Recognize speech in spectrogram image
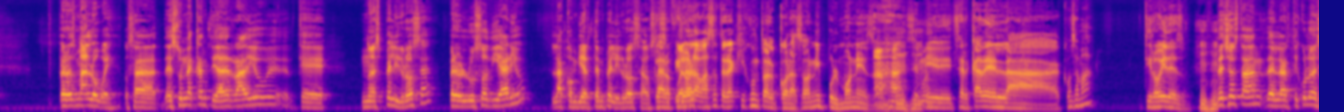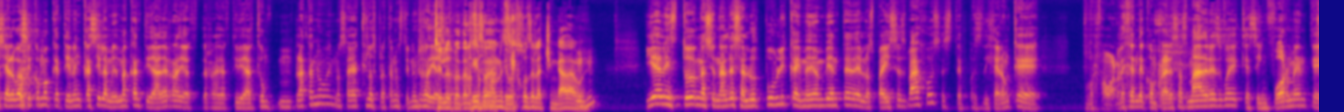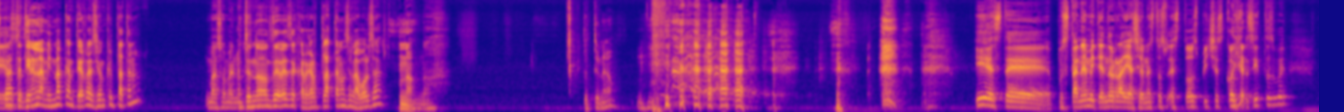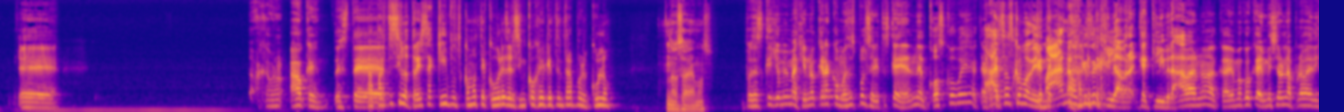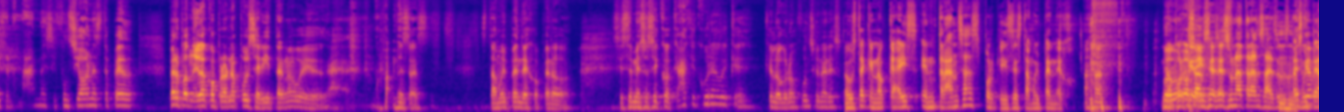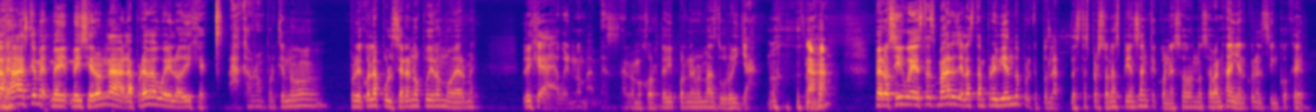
pero es malo, güey. O sea, es una cantidad de radio, güey, que no es peligrosa, pero el uso diario la convierte en peligrosa. O sea, Claro, si y luego la vas a tener aquí junto al corazón y pulmones. Ajá, Ujú. Simón. Y cerca de la. ¿Cómo se llama? Tiroides. De hecho, estaban, el artículo decía algo así como que tienen casi la misma cantidad de, radio- de radioactividad que un, un plátano, güey. No sabía que los plátanos tienen Sí, radiación. los plátanos Sí, son son unos radioactivos. hijos de la chingada, güey. Ujú. Y el Instituto Nacional de Salud Pública y Medio Ambiente de los Países Bajos, este, pues dijeron que por favor dejen de comprar esas madres, güey, que se informen que Espérate, esas- ¿tienen la misma cantidad de radiación que el plátano? más o menos. Entonces no debes de cargar plátanos en la bolsa. No. no. Good to know. Y este, pues están emitiendo radiación estos, estos pinches collarcitos, güey. Eh, ah, cabrón. Ah, ok. Este. Aparte, si lo traes aquí, pues ¿cómo te cubres del 5G que te entra por el culo? No sabemos. Pues es que yo me imagino que era como esas pulseritas que habían en el Costco, güey. acá Ah, que- eso es como de que te- imán, ¿o ajá, qué que, te equilibra- que equilibraba, ¿no? Acá yo me acuerdo que a mí me hicieron la prueba y dije, no mames, si funciona este pedo. Pero pues no iba a comprar una pulserita, ¿no, güey? Ah, no mames, es- está muy pendejo, pero sí se me hizo así como, ah, qué cura, güey, que, que logró funcionar eso. Me gusta que no caes en tranzas porque dices está muy pendejo. Ajá. No porque o sea, dices es una tranza, eso está Es muy que, pendejo. ajá, es que me, me- me hicieron la, la prueba, güey, y lo dije, ah, cabrón, ¿por qué no? Porque con la pulsera no pudieron moverme. Le dije, ah, güey, no mames, a lo mejor debí ponerme más duro y ya, ¿no? Ajá. Pero sí, güey, estas madres ya las están prohibiendo porque pues la- estas personas piensan que con eso no se van a dañar con el 5G.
